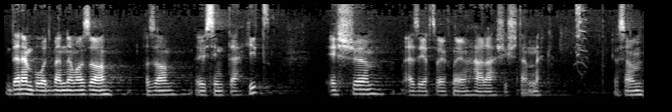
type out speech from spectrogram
de nem volt bennem az a, az a őszinte hit, és ezért vagyok nagyon hálás Istennek. Köszönöm.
